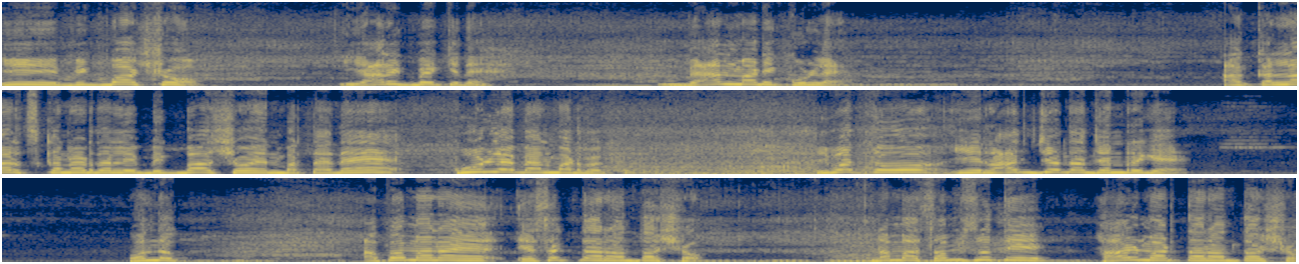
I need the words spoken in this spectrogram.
ಈ ಬಿಗ್ ಬಾಸ್ ಶೋ ಯಾರಿಗೆ ಬೇಕಿದೆ? ಬ್ಯಾನ್ ಮಾಡಿ ಕೂಡಲೇ. ಆ ಕಲ್ಲರ್ಸ್ ಕನ್ನಡದಲ್ಲಿ ಬಿಗ್ ಬಾಸ್ ಶೋ ಏನು ಬರ್ತಾ ಇದೆ? ಕೂಡಲೇ ಬ್ಯಾನ್ ಮಾಡಬೇಕು. ಇವತ್ತು ಈ ರಾಜ್ಯದ ಜನರಿಗೆ ಒಂದು ಅಪಮಾನ ಎಸಗ್ತಾ ಇರೋಂಥ ಶೋ ನಮ್ಮ ಸಂಸ್ಕೃತಿ ಹಾಳು ಮಾಡ್ತಾ ಇರೋಂಥ ಶೋ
